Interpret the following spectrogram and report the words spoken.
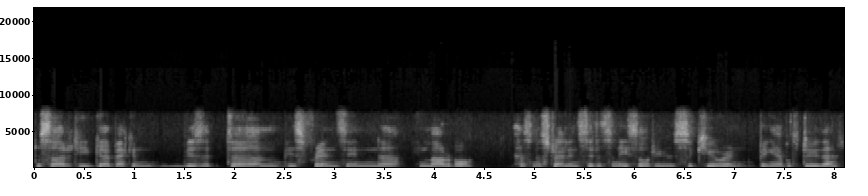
decided he'd go back and visit um, his friends in uh, in Maribor. As an Australian citizen, he thought he was secure in being able to do that.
